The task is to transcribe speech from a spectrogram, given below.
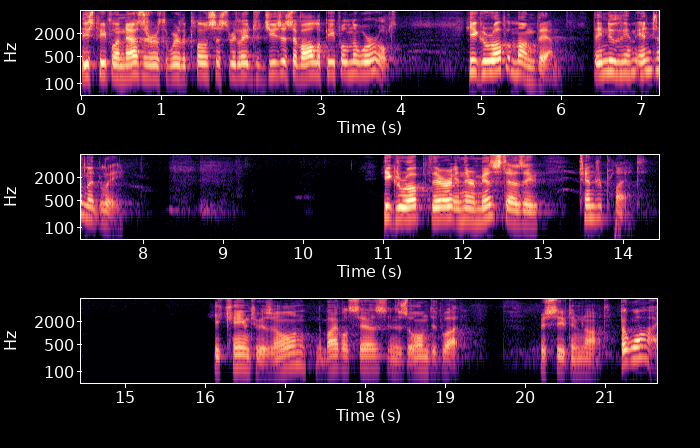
These people in Nazareth were the closest related to Jesus of all the people in the world. He grew up among them. They knew him intimately. He grew up there in their midst as a tender plant. He came to his own, the Bible says, and his own did what? Received him not. But why?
